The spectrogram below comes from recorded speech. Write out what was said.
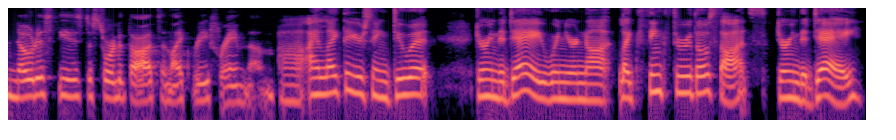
notice these distorted thoughts and like reframe them. Uh, i like that you're saying do it during the day when you're not like think through those thoughts during the day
